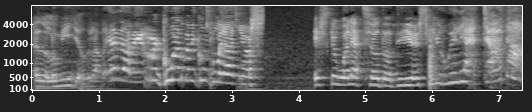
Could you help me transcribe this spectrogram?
El lomillo de la vena me recuerda mi cumpleaños. Es que huele a choto, tío, es que huele a choto.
